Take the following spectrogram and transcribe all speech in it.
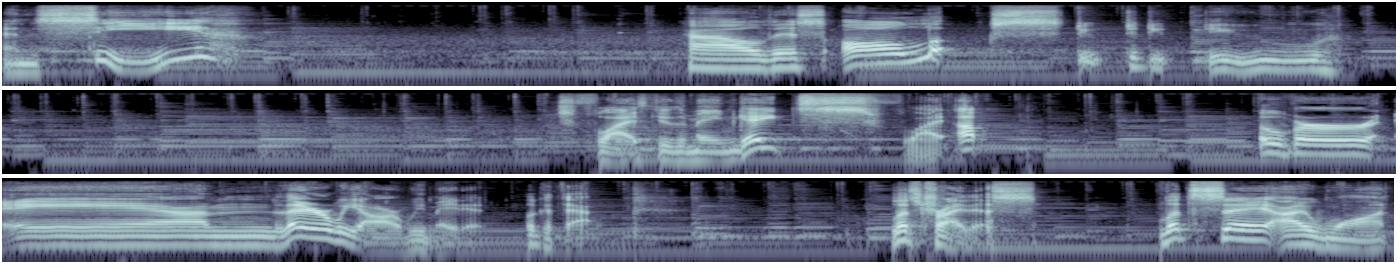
and see how this all looks. Just fly through the main gates, fly up, over, and there we are. We made it. Look at that. Let's try this. Let's say I want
